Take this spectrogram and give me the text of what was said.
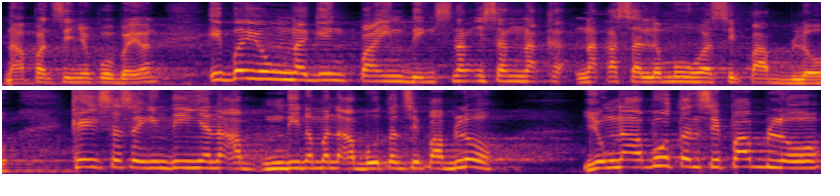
Napansin niyo po ba yon? Iba yung naging findings ng isang naka, nakasalamuha si Pablo kaysa sa hindi niya na, hindi naman naabutan si Pablo. Yung naabutan si Pablo,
